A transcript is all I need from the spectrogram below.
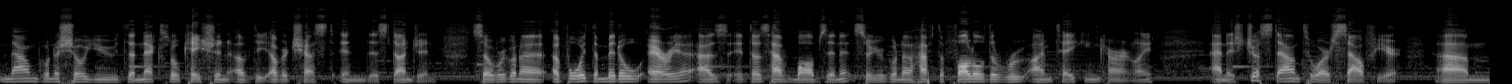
now I'm going to show you the next location of the other chest in this dungeon. So we're going to avoid the middle area as it does have mobs in it, so you're going to have to follow the route I'm taking currently, and it's just down to our south here. Um,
